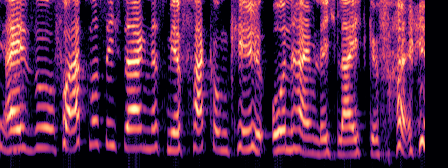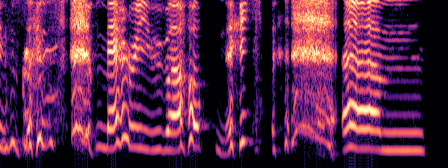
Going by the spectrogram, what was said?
ja. also vorab muss ich sagen, dass mir Fuck und Kill unheimlich leicht gefallen sind. Mary überhaupt nicht. ähm,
